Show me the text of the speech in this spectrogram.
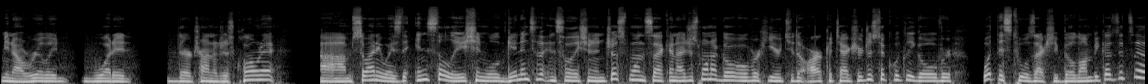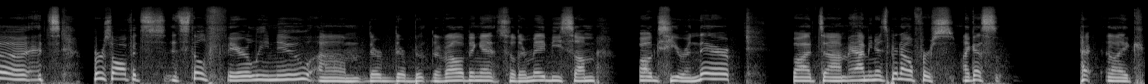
you know really what it they're trying to just clone it. Um, so anyways, the installation, we'll get into the installation in just one second. I just want to go over here to the architecture just to quickly go over what this tool is actually built on because it's a, it's, first off, it's, it's still fairly new. Um, they're, they're developing it. So there may be some bugs here and there, but, um, I mean, it's been out for, I guess, like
